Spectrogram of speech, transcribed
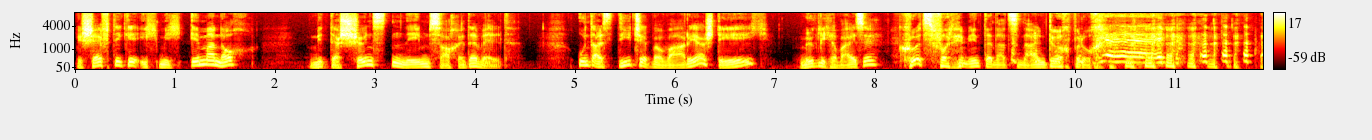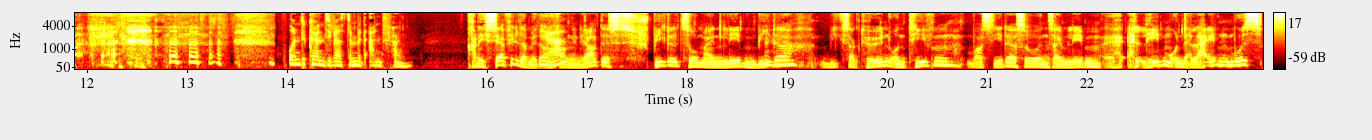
beschäftige ich mich immer noch mit der schönsten Nebensache der Welt. Und als DJ Bavaria stehe ich, möglicherweise, kurz vor dem internationalen Durchbruch. und können Sie was damit anfangen? kann ich sehr viel damit ja? anfangen. Ja, das spiegelt so mein Leben wider. Mhm. Wie gesagt, Höhen und Tiefen, was jeder so in seinem Leben äh, erleben und erleiden muss.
